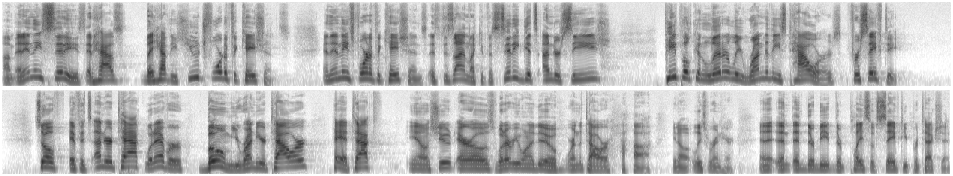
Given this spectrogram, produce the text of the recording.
Um, and in these cities, it has they have these huge fortifications. And in these fortifications, it's designed like if a city gets under siege, people can literally run to these towers for safety. So if it's under attack, whatever, boom, you run to your tower. Hey, attack, you know, shoot arrows, whatever you want to do. We're in the tower. Ha ha. You know, at least we're in here. And, and, and there be their place of safety protection.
